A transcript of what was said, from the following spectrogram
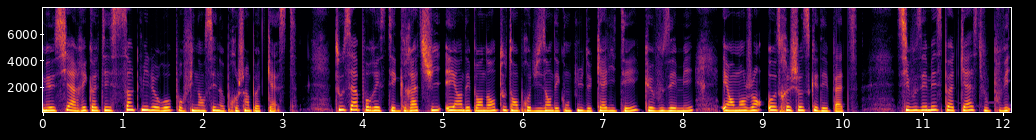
mais aussi à récolter 5000 euros pour financer nos prochains podcasts. Tout ça pour rester gratuit et indépendant tout en produisant des contenus de qualité que vous aimez et en mangeant autre chose que des pâtes. Si vous aimez ce podcast, vous pouvez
